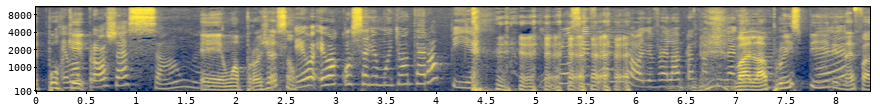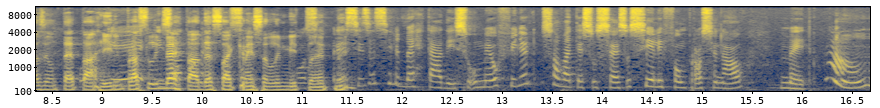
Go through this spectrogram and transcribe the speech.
É porque é uma projeção. Né? É uma projeção. Eu, eu aconselho muito uma terapia. Inclusive, aí, olha, vai lá para Campina Vai lá para o Inspire, é, né? Fazer um teta healing para se libertar dessa você, crença limitante. Você né? precisa né? se libertar disso. O meu filho só vai ter sucesso se ele for um profissional médico. Não.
